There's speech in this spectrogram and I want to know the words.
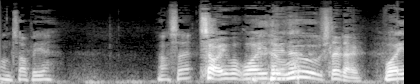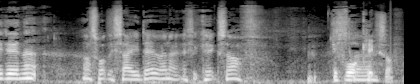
on top of you. That's it. Sorry, wh- why are you doing that? Ooh, slow down. Why are you doing that? That's what they say you do, isn't it? If it kicks off. If what So- kicks off.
